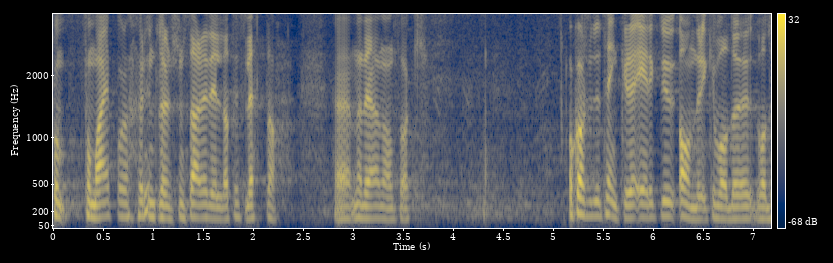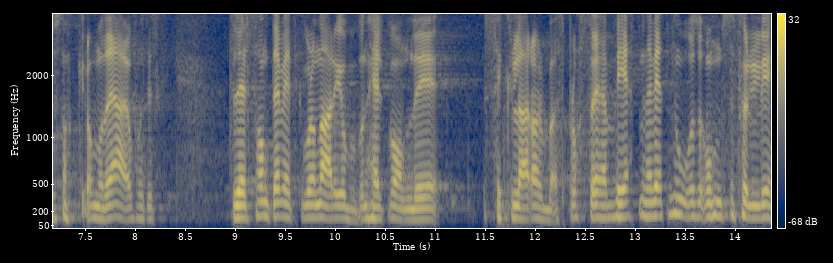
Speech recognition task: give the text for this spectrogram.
For, meg på, rundt lunsjen så er det relativt lett, da. Eh, men det er en annen sak. Og kanskje du tenker det, Erik, du aner ikke hva du, hva du snakker om. og det er jo faktisk det er sant. Jeg vet ikke hvordan det er å jobbe på en helt vanlig sekulær arbeidsplass. Jeg vet, men jeg vet noe om selvfølgelig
